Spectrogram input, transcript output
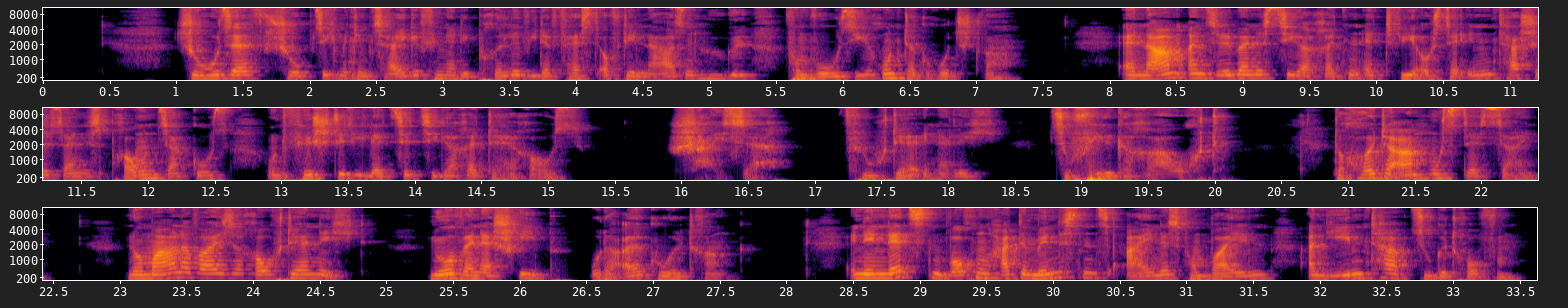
Joseph schob sich mit dem Zeigefinger die Brille wieder fest auf den Nasenhügel, von wo sie runtergerutscht war. Er nahm ein silbernes Zigarettenetui aus der Innentasche seines braunen Sackos und fischte die letzte Zigarette heraus. Scheiße, fluchte er innerlich. Zu viel geraucht. Doch heute Abend musste es sein. Normalerweise rauchte er nicht, nur wenn er schrieb oder Alkohol trank. In den letzten Wochen hatte mindestens eines von beiden an jedem Tag zugetroffen.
